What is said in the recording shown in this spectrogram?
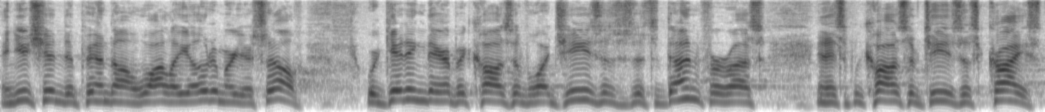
and you shouldn't depend on Wally Odom or yourself. We're getting there because of what Jesus has done for us, and it's because of Jesus Christ.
